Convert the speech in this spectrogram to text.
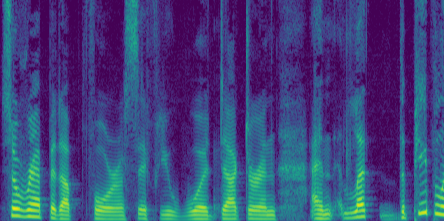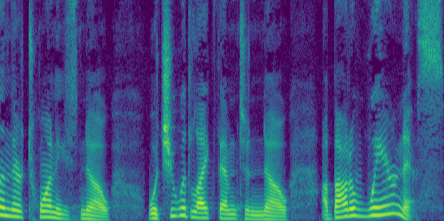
So wrap it up for us, if you would, Doctor, and and let the people in their twenties know what you would like them to know about awareness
